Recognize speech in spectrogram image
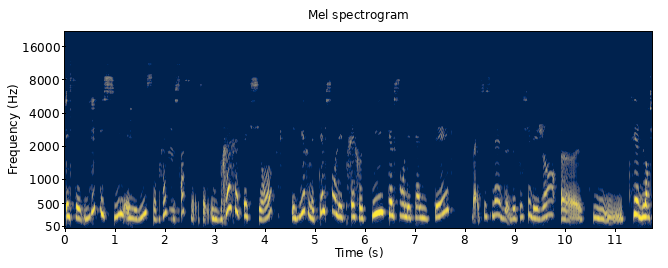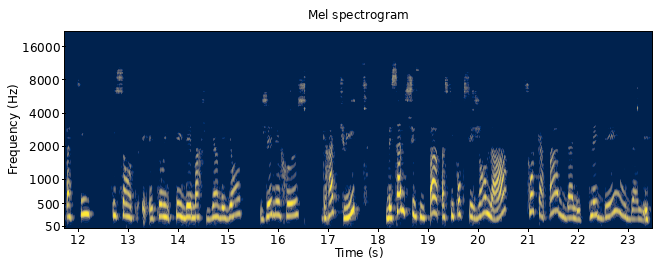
Et c'est difficile, Émilie, c'est vrai que ça, c'est une vraie réflexion de dire, mais quels sont les prérequis, quelles sont les qualités, bah, si ce n'est de, de, toucher des gens euh, qui, qui aient de l'empathie, qui sentent et, qui ont une, qui une démarche bienveillante, généreuse, gratuite, mais ça ne suffit pas parce qu'il faut que ces gens-là soient capables d'aller plaider ou d'aller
